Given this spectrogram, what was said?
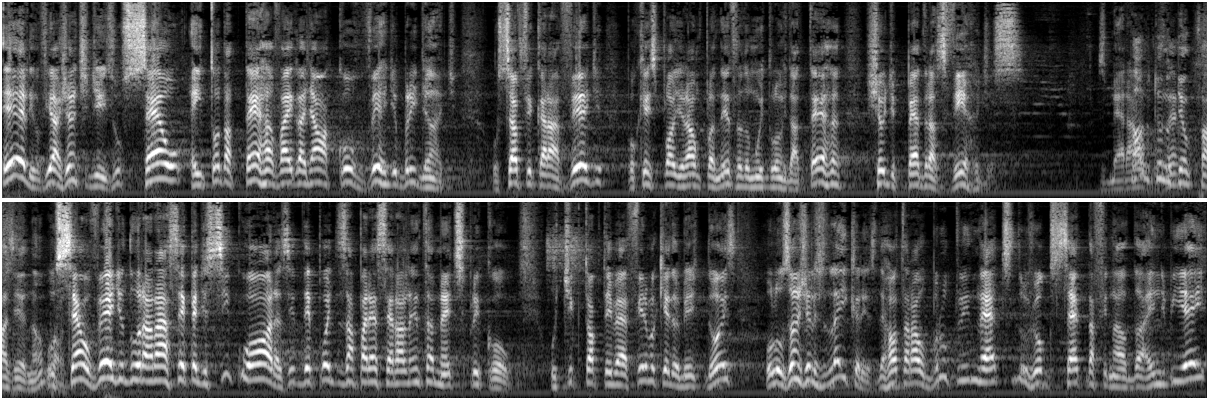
Ele, o viajante, diz: O céu em toda a terra vai ganhar uma cor verde brilhante. O céu ficará verde porque explodirá um planeta do muito longe da Terra, cheio de pedras verdes. Esmeralda. Paulo, tu não né? tem o que fazer, não? Paulo? O céu verde durará cerca de 5 horas e depois desaparecerá lentamente, explicou. O TikTok TV afirma que em 2022 o Los Angeles Lakers derrotará o Brooklyn Nets no jogo 7 da final da NBA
